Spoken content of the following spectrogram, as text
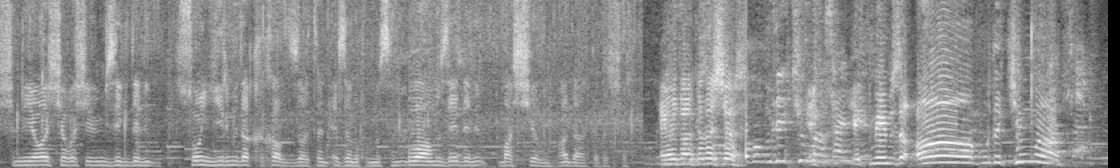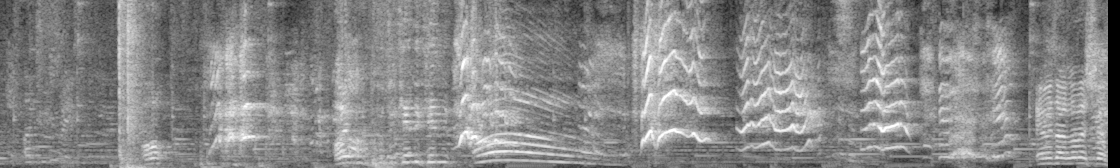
Şimdi yavaş yavaş evimize gidelim. Son 20 dakika kaldı zaten ezan okunmasına. Duamızı edelim. Başlayalım. Hadi arkadaşlar. Evet arkadaşlar. Baba burada kim var sence? Ekmeğimizi... Aa burada kim var? Aa. Ay bu kutu kendi kendi... Aa. Evet arkadaşlar.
